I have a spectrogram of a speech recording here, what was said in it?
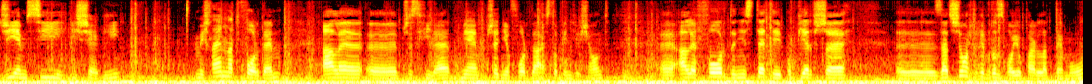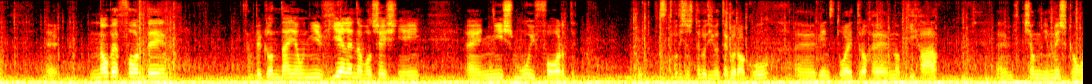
GMC i Chevy. Myślałem nad Fordem, ale przez chwilę miałem poprzednio Forda F150, ale Ford niestety po pierwsze zatrzymał się trochę w rozwoju parę lat temu. Nowe Fordy wyglądają niewiele nowocześniej E, niż mój Ford z 2009 roku, e, więc tutaj trochę no, kicha e, ciągnie myszką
